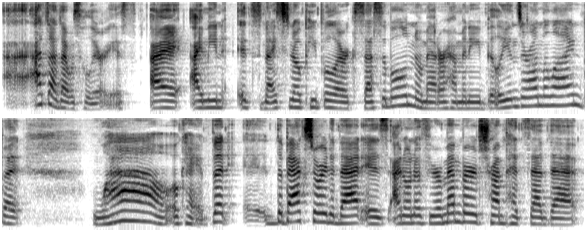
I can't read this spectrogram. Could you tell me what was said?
I, I thought that was hilarious. I I mean, it's nice to know people are accessible no matter how many billions are on the line, but wow. Okay, but uh, the backstory to that is I don't know if you remember, Trump had said that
